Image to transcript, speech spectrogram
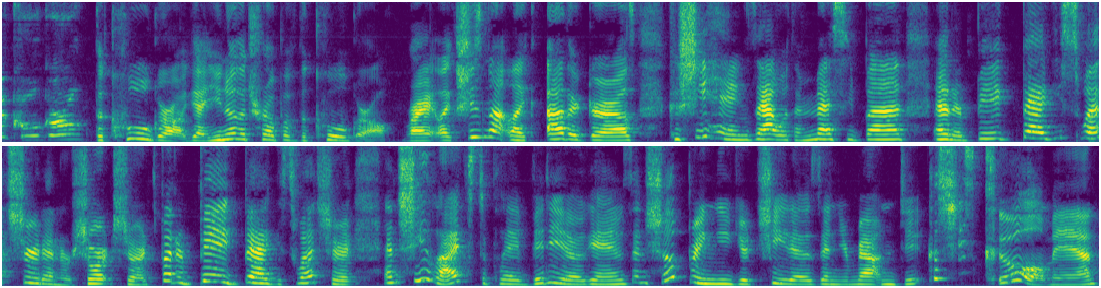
the cool girl? The cool girl. Yeah, you know the trope of the cool girl, right? Like she's not like other girls because she hangs out with a messy bun and her big baggy sweatshirt and her short shorts, but her big baggy sweatshirt. And she likes to play video games and she'll bring you your Cheetos and your Mountain Dew because she's cool, man.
